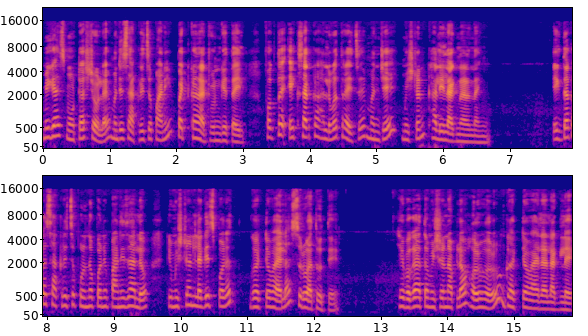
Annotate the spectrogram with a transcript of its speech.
मी गॅस मोठाच ठेवला आहे म्हणजे साखरेचं पाणी पटकन आटवून घेता येईल. फक्त एकसारखं हलवत राहायचं आहे म्हणजे मिश्रण खाली लागणार नाही. एकदा का साखरेचं पूर्णपणे पाणी झालं की मिश्रण लगेच परत घट्ट व्हायला सुरुवात होते. हे बघा आता मिश्रण आपलं हळूहळू घट्ट व्हायला लागलं आहे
